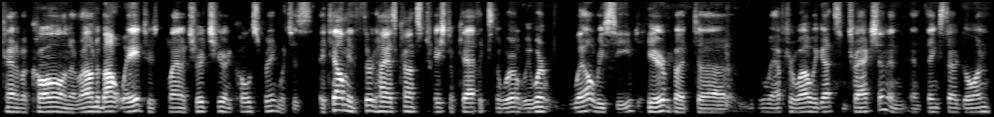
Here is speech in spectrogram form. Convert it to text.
kind of a call in a roundabout way to plant a church here in Cold Spring, which is, they tell me, the third highest concentration of Catholics in the world. We weren't well received here, but uh, after a while, we got some traction and, and things started going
